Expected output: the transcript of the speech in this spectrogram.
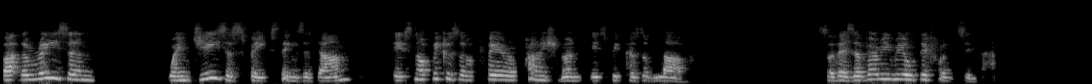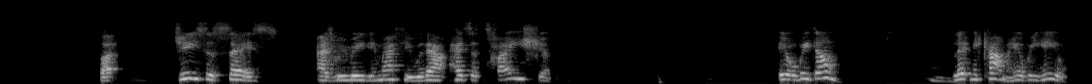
But the reason when Jesus speaks things are done, it's not because of fear of punishment, it's because of love. So there's a very real difference in that. But Jesus says, as we read in Matthew, without hesitation, it will be done. Hmm. Let me come, he'll be healed.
